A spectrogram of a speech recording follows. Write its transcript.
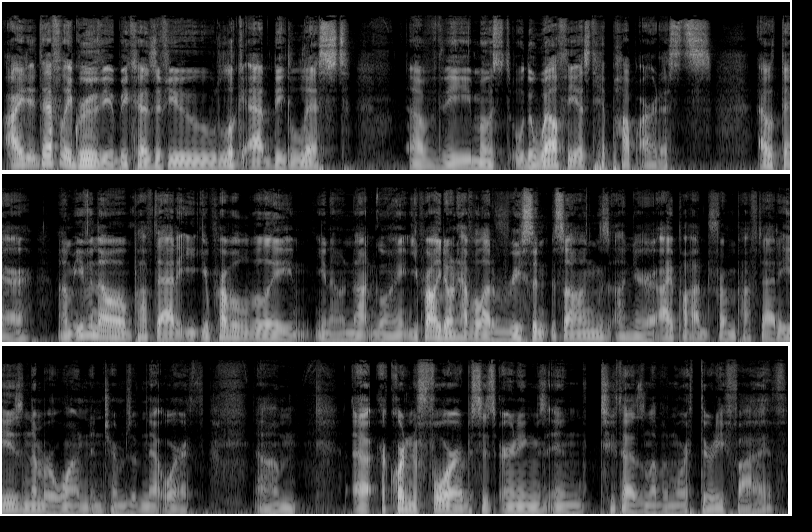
I definitely agree with you because if you look at the list of the most the wealthiest hip hop artists out there, um, even though Puff Daddy, you're probably you know not going. You probably don't have a lot of recent songs on your iPod from Puff Daddy. He's number one in terms of net worth. Um, uh, according to Forbes, his earnings in 2011 were 35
